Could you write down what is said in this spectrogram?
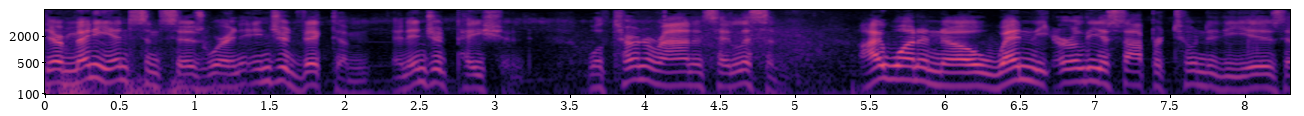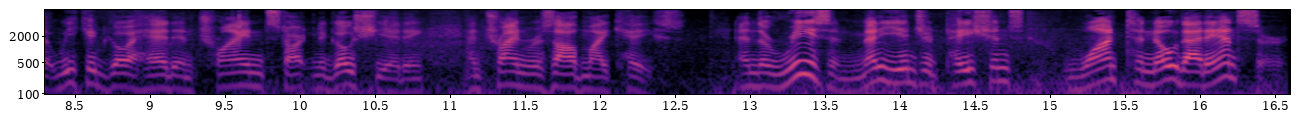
There are many instances where an injured victim, an injured patient, will turn around and say, Listen, I want to know when the earliest opportunity is that we could go ahead and try and start negotiating and try and resolve my case. And the reason many injured patients want to know that answer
